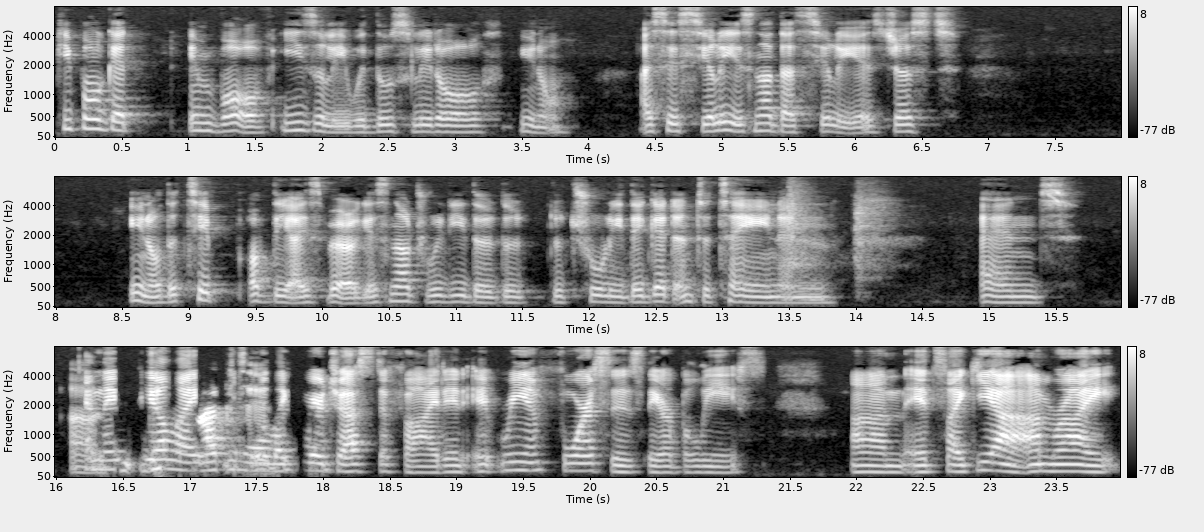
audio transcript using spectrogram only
people get involved easily with those little you know i say silly it's not that silly it's just you know the tip of the iceberg is not really the the, the truly they get entertained and and uh, And they feel like, you know, like they're justified. It it reinforces their beliefs. Um, it's like, yeah, I'm right,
